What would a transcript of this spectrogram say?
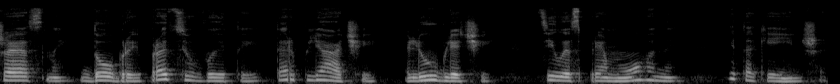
Чесний, добрий, працьовитий, терплячий, люблячий, цілеспрямований і таке інше.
